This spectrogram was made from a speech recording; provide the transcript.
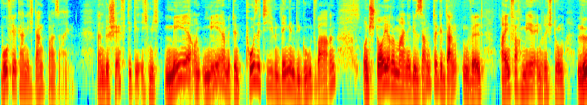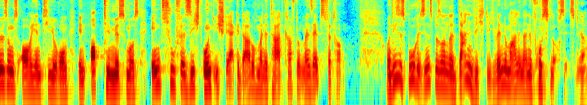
Wofür kann ich dankbar sein? Dann beschäftige ich mich mehr und mehr mit den positiven Dingen, die gut waren und steuere meine gesamte Gedankenwelt einfach mehr in Richtung Lösungsorientierung, in Optimismus, in Zuversicht und ich stärke dadurch meine Tatkraft und mein Selbstvertrauen. Und dieses Buch ist insbesondere dann wichtig, wenn du mal in einem Frustloch sitzt. Ja.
